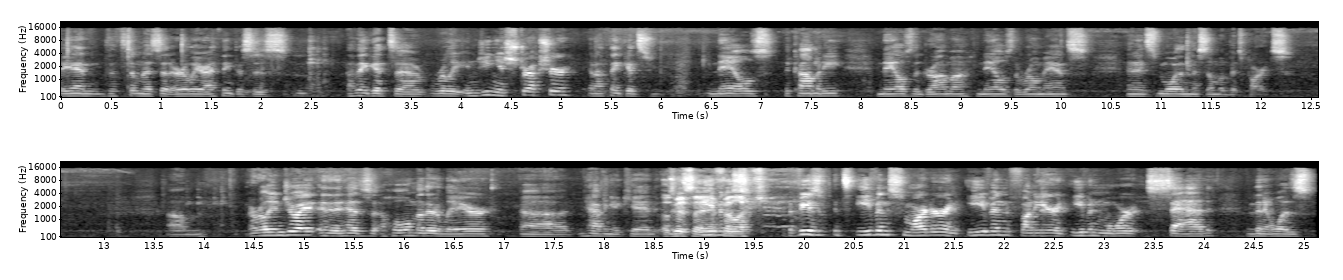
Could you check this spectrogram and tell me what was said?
Again, that's something I said earlier. I think this is, I think it's a really ingenious structure, and I think it's nails the comedy, nails the drama, nails the romance, and it's more than the sum of its parts. Um, I really enjoy it, and it has a whole other layer. Uh, having a kid, I was gonna say, I feel like- if he's, it's even smarter and even funnier and even more sad than it was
